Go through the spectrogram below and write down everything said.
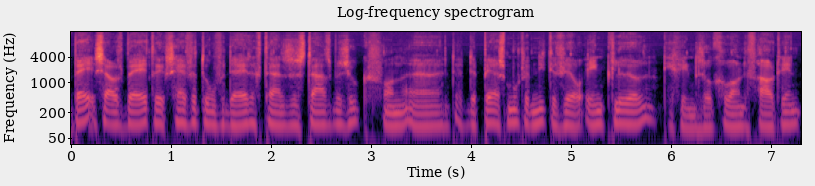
Be zelfs Beatrix heeft het toen verdedigd tijdens een staatsbezoek. Van de, de, pers moet er niet te veel inkleuren. Die ging dus ook gewoon de fout in.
